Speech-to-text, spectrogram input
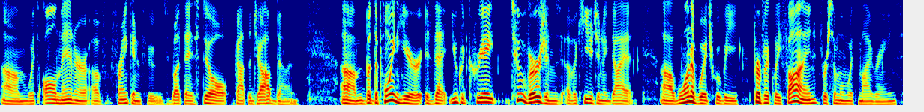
um, with all manner of frankenfoods, but they still got the job done. Um, but the point here is that you could create two versions of a ketogenic diet, uh, one of which would be perfectly fine for someone with migraines,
